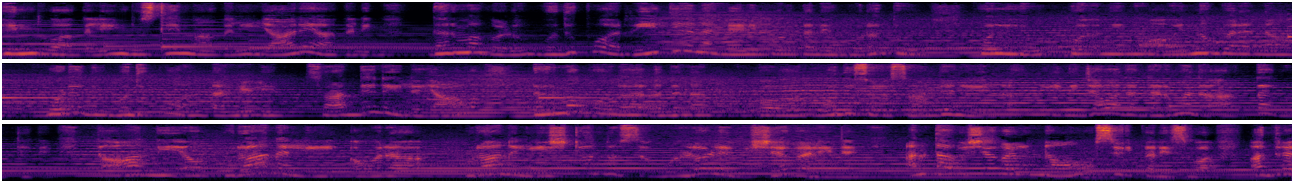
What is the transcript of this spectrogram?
ಹಿಂದೂ ಆಗಲಿ, ಮುಸ್ಲಿಂ ಆಗಲಿ, ಯಾರೇ ಆಗಲಿ, ಧರ್ಮಗಳು ಬದುಕುವ ರೀತಿಯನ್ನ ಹೇಳಿಕೊಡ್ತದೆ ಹೊರತು ಕೊಲ್ಲು ನೀನು ಇನ್ನೊಬ್ಬರನ್ನ ಹೊಡೆದು ಬದುಕು ಅಂತ ಹೇಳಿ ಸಾಧ್ಯನೇ ಇಲ್ಲ. ಯಾವ ಧರ್ಮ ಕೂಡ ಅದನ್ನ ಓದಿಸಲು ಸಾಧ್ಯನೇ ಇಲ್ಲ. ನಿಜವಾದ ಧರ್ಮದ ಅರ್ಥ ಗೊತ್ತಿದೆ. ಕುರಾನಲ್ಲಿ, ಅವರ ಕುರಾನಲ್ಲಿ ಎಷ್ಟೊಂದು ಒಳ್ಳೊಳ್ಳೆ ವಿಷಯಗಳಿದೆ. ಅಂತ ವಿಷಯಗಳನ್ನು ನಾವು ಸ್ವೀಕರಿಸುವ. ಆದ್ರೆ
